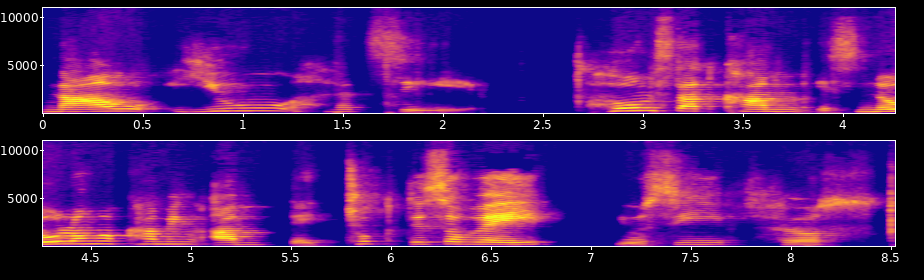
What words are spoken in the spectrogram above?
now you, let's see, homes.com is no longer coming up. They took this away. You see first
